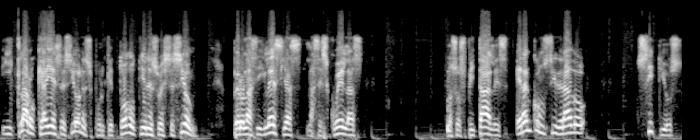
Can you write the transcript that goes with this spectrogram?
y claro que hay excepciones porque todo tiene su excepción, pero las iglesias, las escuelas, los hospitales eran considerados sitios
